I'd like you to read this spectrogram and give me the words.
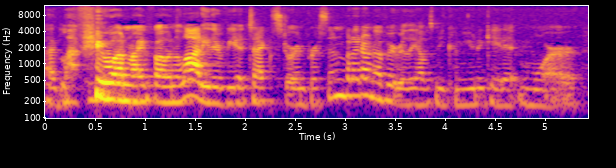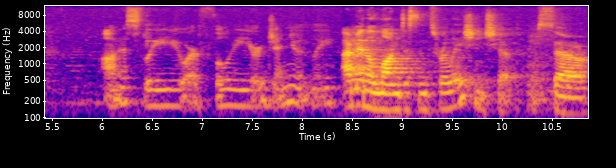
I love you on my phone a lot, either via text or in person, but I don't know if it really helps me communicate it more honestly or fully or genuinely. I'm in a long distance relationship, so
